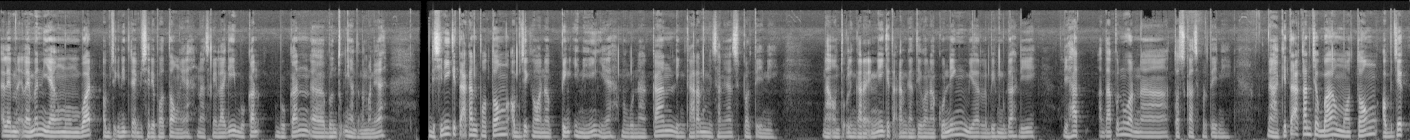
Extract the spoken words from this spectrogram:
elemen elemen-elemen yang membuat objek ini tidak bisa dipotong ya. Nah, sekali lagi bukan bukan uh, bentuknya teman-teman ya. Di sini kita akan potong objek warna pink ini ya menggunakan lingkaran misalnya seperti ini. Nah, untuk lingkaran ini kita akan ganti warna kuning biar lebih mudah dilihat ataupun warna Tosca seperti ini. Nah, kita akan coba memotong objek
